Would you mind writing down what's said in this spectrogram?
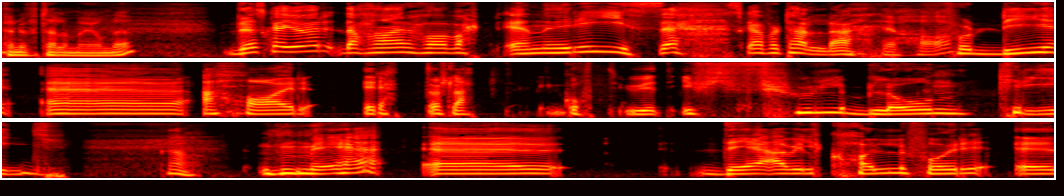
Kan du fortelle meg om det? Det skal jeg gjøre. Det her har vært en reise, skal jeg fortelle deg. Jaha. Fordi eh, jeg har rett og slett gått ut i full blown krig Ja. med eh, det jeg vil kalle for eh,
